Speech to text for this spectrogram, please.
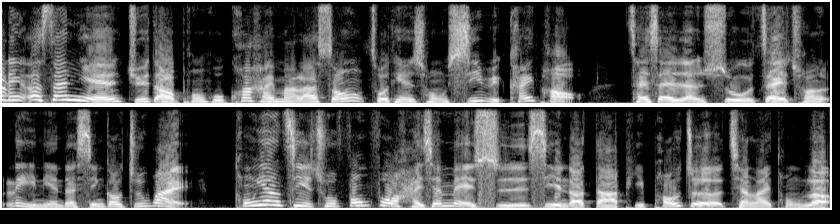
二零二三年菊岛澎湖跨海马拉松昨天从西屿开跑，参赛人数再创历年的新高之外，同样祭出丰富海鲜美食，吸引了大批跑者前来同乐。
